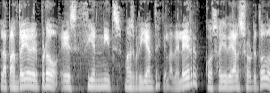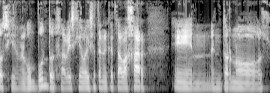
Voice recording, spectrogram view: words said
La pantalla del Pro es 100 nits más brillante que la del Air, cosa ideal sobre todo si en algún punto sabéis que vais a tener que trabajar en entornos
